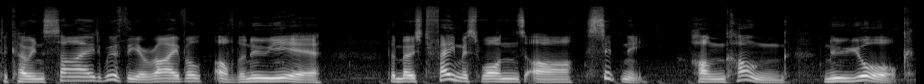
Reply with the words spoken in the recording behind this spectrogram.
to coincide with the arrival of the new year. The most famous ones are Sydney, Hong Kong, New York,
